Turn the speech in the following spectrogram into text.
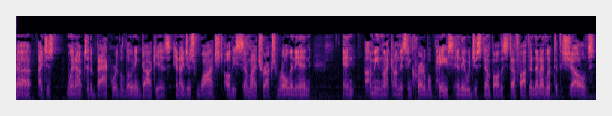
uh, I just went out to the back where the loading dock is, and I just watched all these semi trucks rolling in and I mean, like on this incredible pace, and they would just dump all the stuff off. And then I looked at the shelves,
